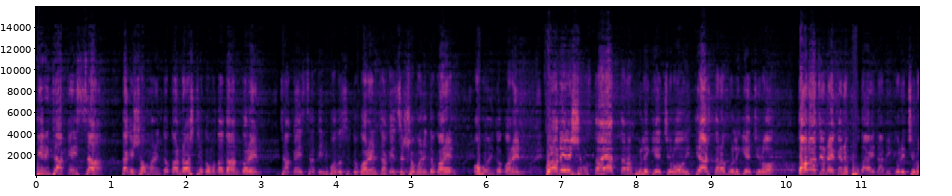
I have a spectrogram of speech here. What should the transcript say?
তিনি যাকে ইচ্ছা তাকে সম্মানিত করেন, রাষ্ট্রীয় ক্ষমতা দান করেন, যাকে ইচ্ছা তিনি পদচ্যুত করেন, যাকে ইচ্ছা সম্মানিত করেন অবহিত করেন। কোরআনের এই সমস্ত আয়াত তারা ভুলে গিয়েছিল, ইতিহাস তারা ভুলে গিয়েছিল। তারা যেন এখানে খোদাই দাবি করেছিল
